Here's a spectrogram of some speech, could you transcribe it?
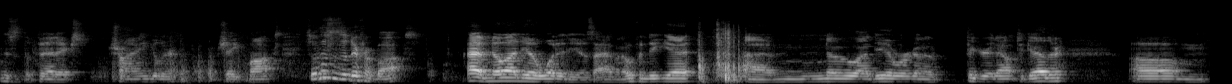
this is the FedEx triangular shaped box. So this is a different box. I have no idea what it is. I haven't opened it yet. I have no idea. We're going to figure it out together. Um,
